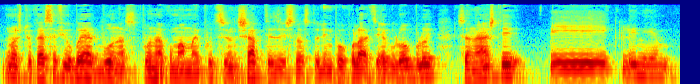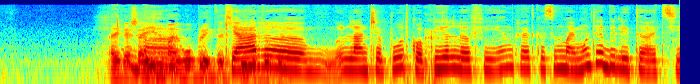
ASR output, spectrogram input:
nu știu, ca să fiu băiat bun, spun acum mai puțin, 70% din populația globului se naște pic, linie Adică așa, da. inima oprită. Chiar uh, la început, copil fiind, cred că sunt mai multe abilități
